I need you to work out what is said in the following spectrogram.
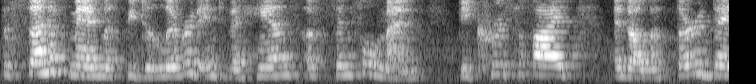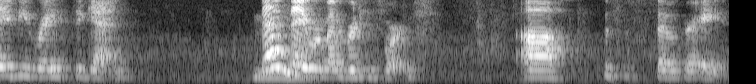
the Son of Man must be delivered into the hands of sinful men, be crucified, and on the third day be raised again. Then they hmm. remembered his words. Oh, this is so great.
